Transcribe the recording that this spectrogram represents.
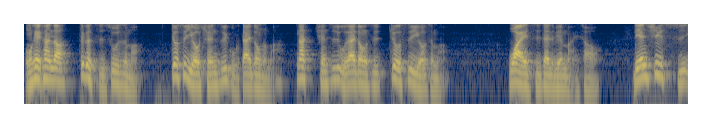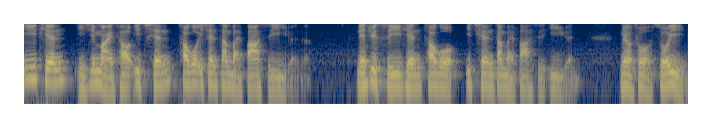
我们可以看到这个指数是什么？就是由全资股带动的嘛。那全资股带动是就是由什么？外资在这边买超，连续十一天已经买超一千超过一千三百八十亿元了，连续十一天超过一千三百八十亿元，没有错。所以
